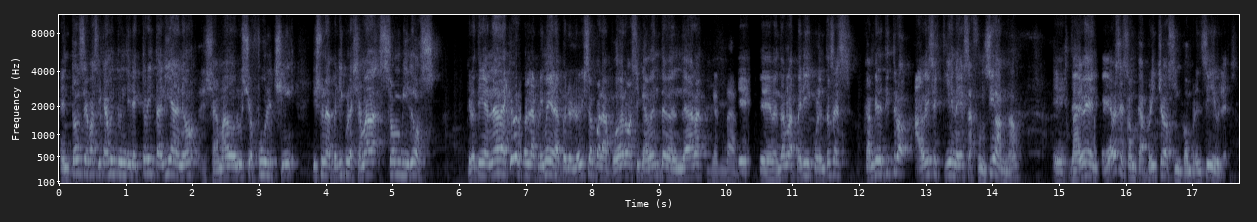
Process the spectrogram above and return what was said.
Entonces, básicamente, un director italiano llamado Lucio Fulci hizo una película llamada Zombie 2, que no tenía nada que ver con la primera, pero lo hizo para poder básicamente vender, este, vender la película. Entonces, cambiar el título a veces tiene esa función, ¿no? Este, de venta, y a veces son caprichos incomprensibles.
